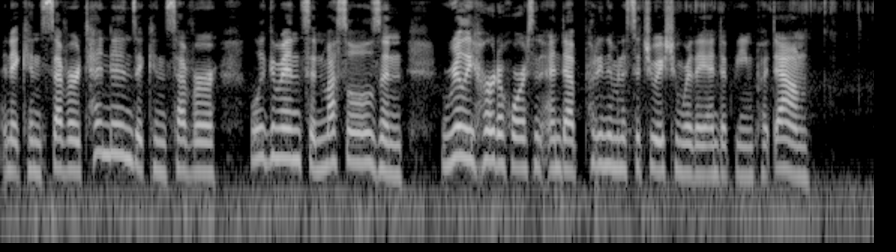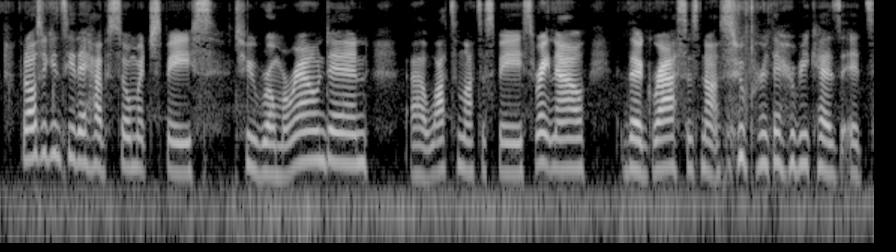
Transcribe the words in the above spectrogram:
And it can sever tendons, it can sever ligaments and muscles and really hurt a horse and end up putting them in a situation where they end up being put down. But also you can see they have so much space to roam around in, uh, lots and lots of space. Right now, the grass is not super there because it's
